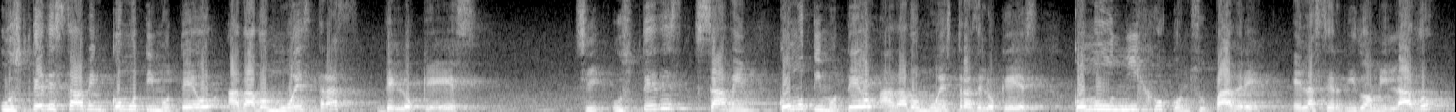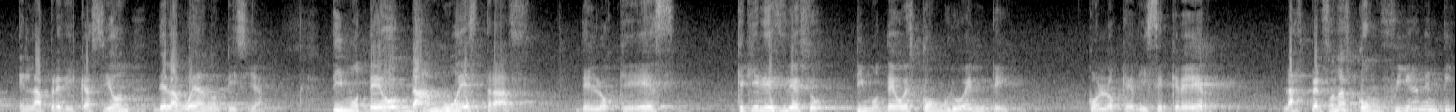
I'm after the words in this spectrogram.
ustedes saben cómo Timoteo ha dado muestras de lo que es. ¿Sí? Ustedes saben cómo Timoteo ha dado muestras de lo que es, como un hijo con su padre, él ha servido a mi lado en la predicación de la buena noticia. Timoteo da muestras de lo que es. ¿Qué quiere decir eso? Timoteo es congruente con lo que dice creer. ¿Las personas confían en ti?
